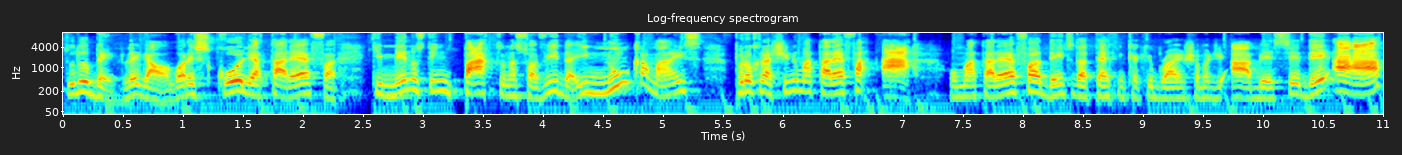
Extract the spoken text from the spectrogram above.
Tudo bem, legal. Agora escolha a tarefa que menos tem impacto na sua vida e nunca mais procrastine uma tarefa A uma tarefa dentro da técnica que o Brian chama de ABCD. A A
